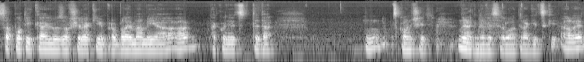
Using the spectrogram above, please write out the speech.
sa potýkajú so všelijakými problémami a, a nakoniec teda skončiť nejak neveselo a tragicky. Ale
